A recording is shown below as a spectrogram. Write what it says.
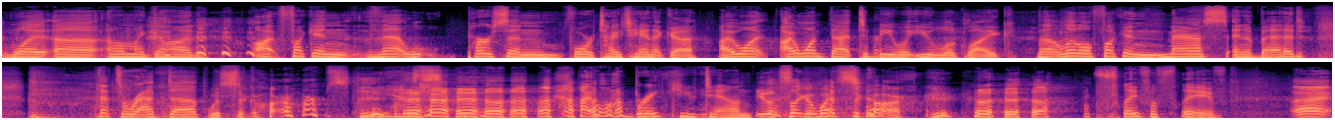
what? Uh, oh my God, uh, fucking that l- person for Titanica. I want. I want that to be what you look like. That little fucking mass in a bed. That's wrapped up. With cigar arms? Yes. I want to break you down. He looks like a wet cigar. Flava Flav. Uh,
